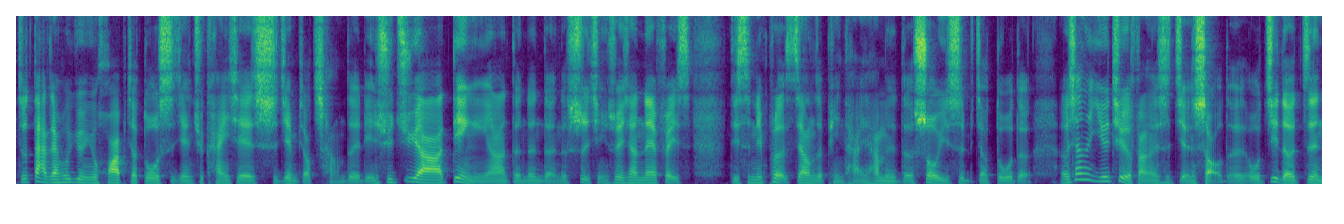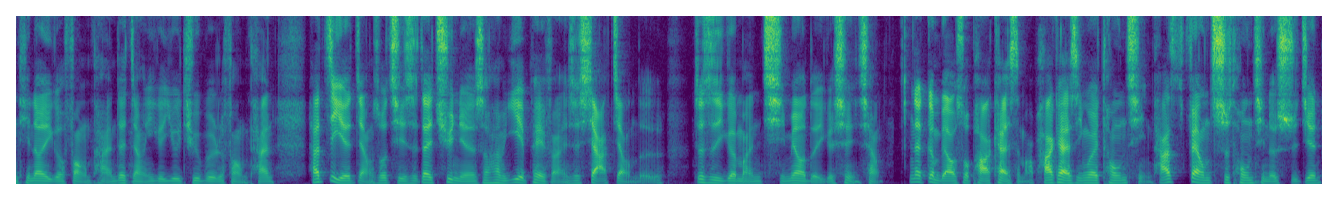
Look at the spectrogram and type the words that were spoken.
就大家会愿意花比较多时间去看一些时间比较长的连续剧啊、电影啊等等等的事情。所以像 Netflix、Disney Plus 这样的平台，他们的受益是比较多的，而像是 YouTube 反而是减少的。我记得之前听到一个访谈，在讲一个 YouTube 的访谈，他自己也讲说，其实在去年的时候，他们业配反而是下降的，这是一个蛮奇妙的一个现象。那更不要说 Podcast 嘛，Podcast 因为通勤，它非常吃通勤的时间，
